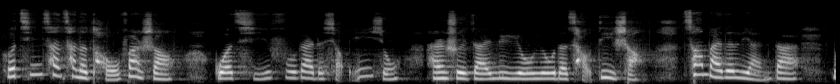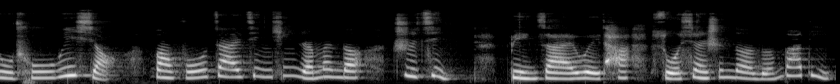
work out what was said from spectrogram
和金灿灿的头发上。国旗覆盖的小英雄酣睡在绿油油的草地上，苍白的脸蛋露出微笑，仿佛在静听人们的致敬，并在为他所献身的伦巴第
